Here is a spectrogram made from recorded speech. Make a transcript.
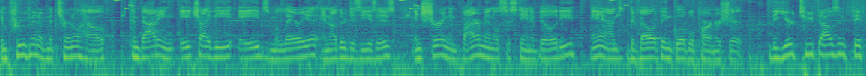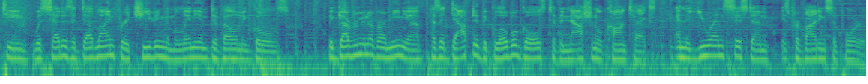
improvement of maternal health, combating HIV, AIDS, malaria, and other diseases, ensuring environmental sustainability, and developing global partnership. The year 2015 was set as a deadline for achieving the Millennium Development Goals. The government of Armenia has adapted the global goals to the national context, and the UN system is providing support.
